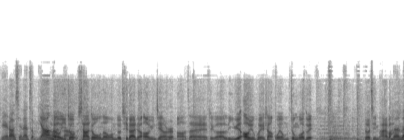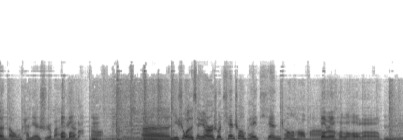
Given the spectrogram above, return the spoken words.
谁知道现在怎么样了呢？还有一周，下周呢，我们就期待着奥运健儿啊，在这个里约奥运会上为我们中国队得金牌吧。稳稳的，我们看电视吧，棒棒的嗯。嗯，你是我的幸运儿，说天秤配天秤好吗？当然很了好了，嗯嗯，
